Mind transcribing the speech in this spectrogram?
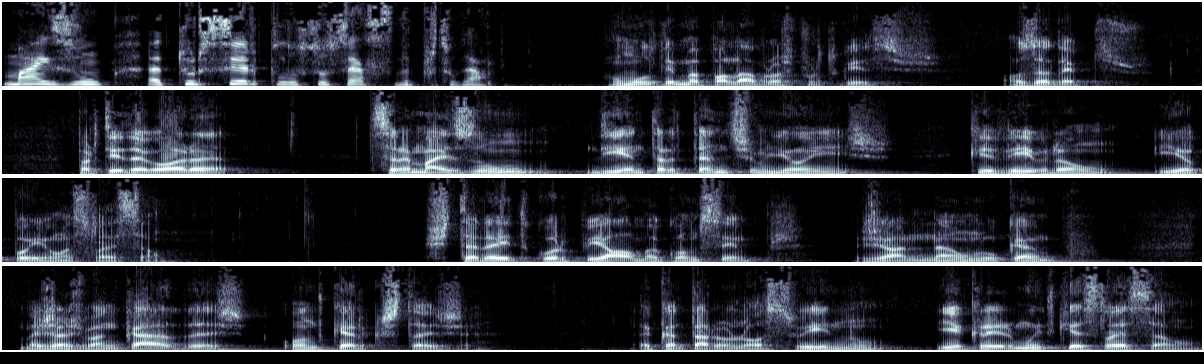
mais um a torcer pelo sucesso de Portugal. Uma última palavra aos portugueses, aos adeptos. A partir de agora, será mais um de entre tantos milhões que vibram e apoiam a seleção. Estarei de corpo e alma como sempre, já não no campo, mas nas bancadas, onde quer que esteja, a cantar o nosso hino e a querer muito que a seleção,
